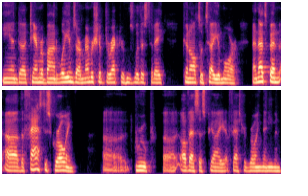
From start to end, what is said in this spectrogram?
And uh, Tamara Bond Williams, our membership director, who's with us today, can also tell you more. And that's been uh, the fastest growing uh, group uh, of SSPI, faster growing than even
